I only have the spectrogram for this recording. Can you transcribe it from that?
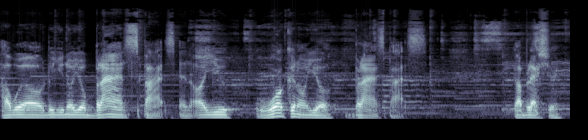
how well do you know your blind spots? And are you working on your blind spots? God bless you.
